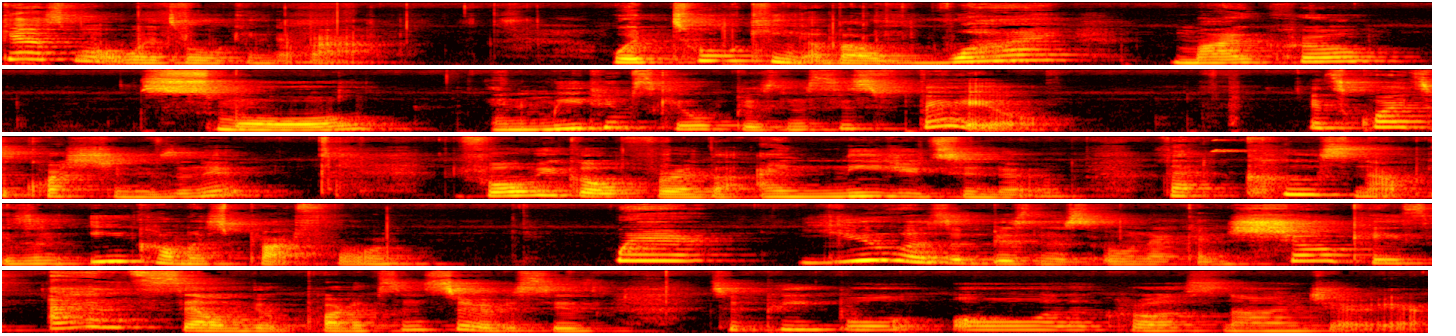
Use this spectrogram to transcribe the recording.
guess what we're talking about? We're talking about why micro, small, and medium scale businesses fail. It's quite a question, isn't it? Before we go further, I need you to know that Kuznap is an e commerce platform where you, as a business owner, can showcase sell your products and services to people all across Nigeria.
